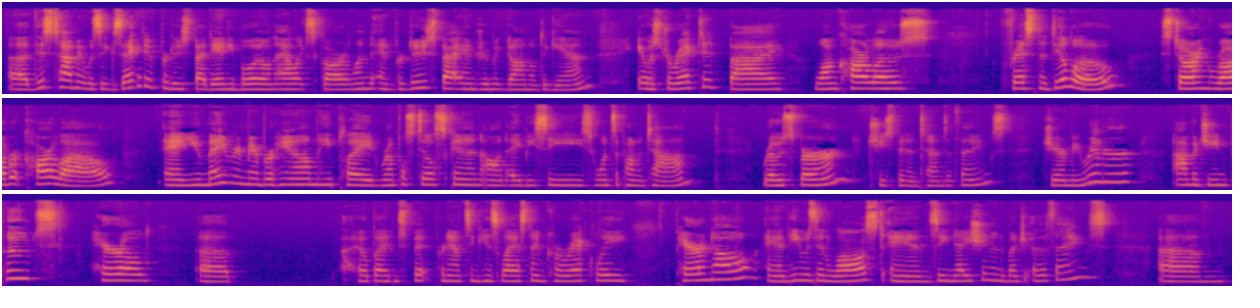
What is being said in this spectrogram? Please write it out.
Uh, this time it was executive produced by Danny Boyle and Alex Garland and produced by Andrew McDonald again. It was directed by Juan Carlos Fresnadillo starring Robert Carlyle. And you may remember him. He played Rumpelstiltskin on ABC's Once Upon a Time. Rose Byrne, she's been in tons of things. Jeremy Renner, Imogen Poots, Harold, uh, I hope I'm sp- pronouncing his last name correctly, Perrineau, and he was in Lost and Z Nation and a bunch of other things. Um,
